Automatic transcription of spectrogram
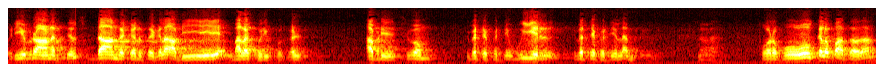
பெரிய புராணத்தில் சித்தாந்த கருத்துக்களை அப்படியே மலக்குறிப்புகள். அப்படி சிவம் இவற்றை பற்றி உயிர் இவற்றை பற்றி எல்லாம் இருக்குது போற போக்கில் பார்த்தாதான்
